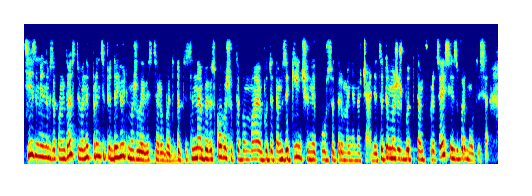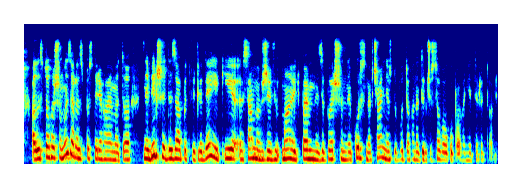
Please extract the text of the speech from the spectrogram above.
ці зміни в законодавстві вони в принципі дають можливість це робити. Тобто, це не обов'язково, що в тебе має бути там закінчений курс отримання навчання. Це ти можеш бути там в процесі і звернутися. Але з того, що ми зараз спостерігаємо, то найбільше йде запит від людей, які е, саме вже мають певний завершений курс навчання, здобутого на тимчасово окупованій території.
